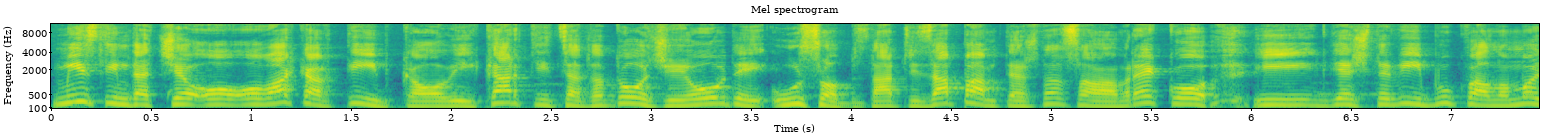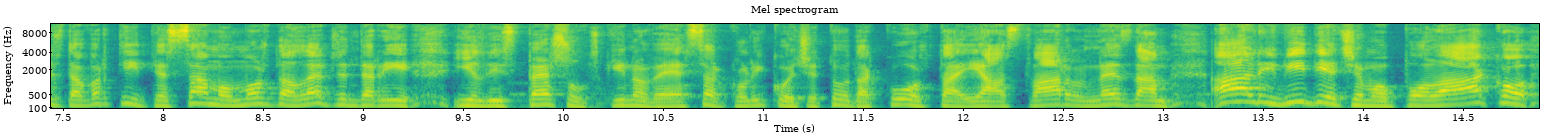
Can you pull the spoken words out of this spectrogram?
mislim da će ovakav tip kao ovi kartica da dođe ovdje u shop. Znači zapamte šta sam vam rekao i gdje ćete vi bukvalno moći da vrtite samo možda legendary ili special skinove. Sad koliko će to da košta ja stvarno ne znam, ali vidjet ćemo polako.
